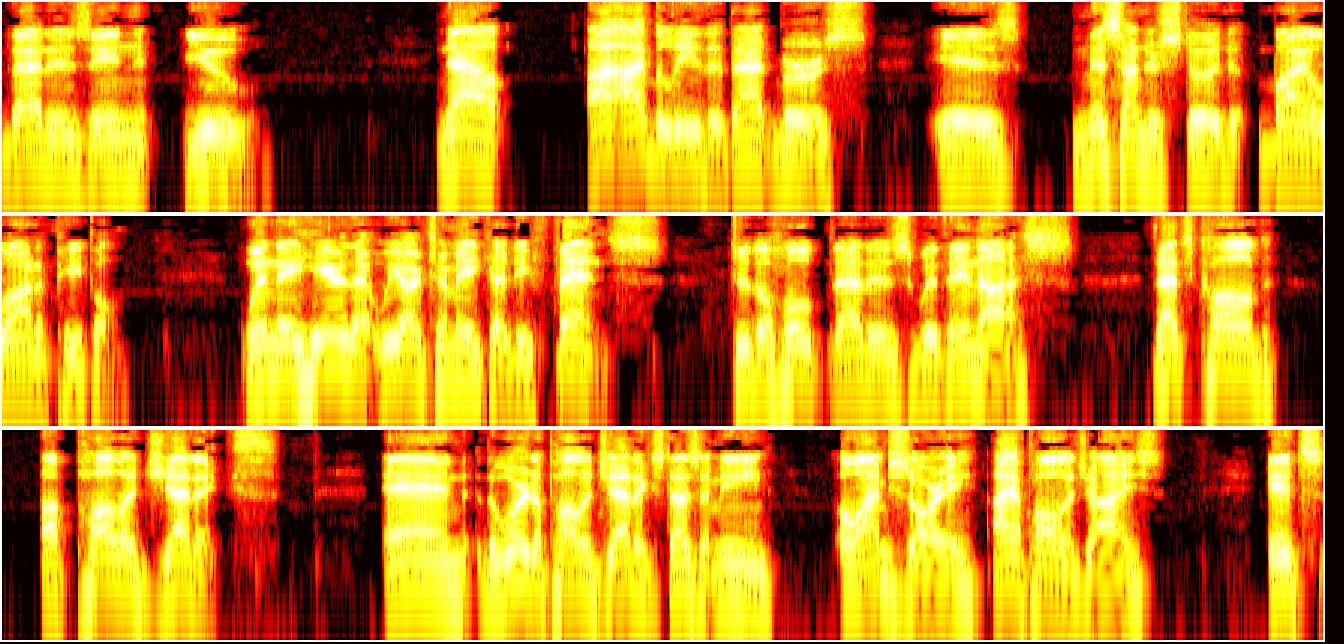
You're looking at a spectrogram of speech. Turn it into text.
that is in you. Now, I, I believe that that verse is misunderstood by a lot of people. When they hear that we are to make a defense to the hope that is within us, that's called apologetics. And the word apologetics doesn't mean, oh, I'm sorry, I apologize. It's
